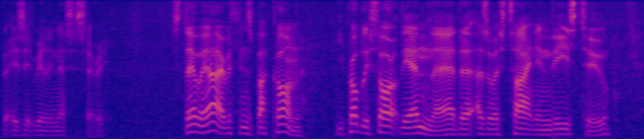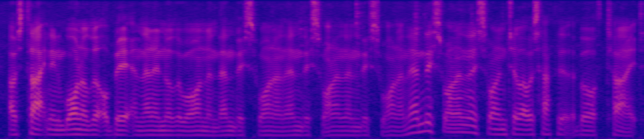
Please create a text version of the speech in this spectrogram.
but is it really necessary? So there we are, everything's back on. You probably saw at the end there that as I was tightening these two, I was tightening one a little bit and then another one and then this one and then this one and then this one and then this one and this one until I was happy that they're both tight.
